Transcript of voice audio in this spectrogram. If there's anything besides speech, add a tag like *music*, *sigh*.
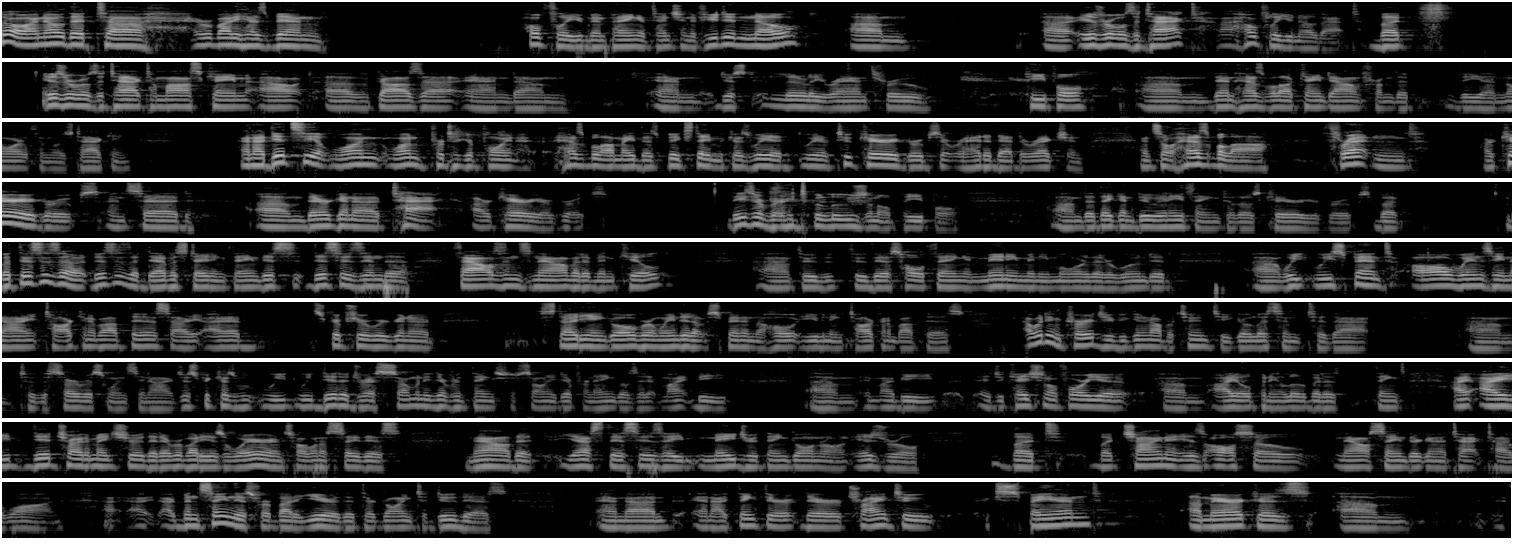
So I know that uh, everybody has been, hopefully, you've been paying attention. If you didn't know, um, uh, Israel was attacked. Uh, hopefully, you know that. But Israel was attacked. Hamas came out of Gaza and um, and just literally ran through people. Um, then Hezbollah came down from the the uh, north and was attacking. And I did see at one, one particular point, Hezbollah made this big statement because we, had, we have two carrier groups that were headed that direction. And so Hezbollah threatened our carrier groups and said um, they're going to attack our carrier groups. These are very *laughs* delusional people um, that they can do anything to those carrier groups. But, but this, is a, this is a devastating thing. This, this is in the thousands now that have been killed. Uh, through, the, through this whole thing, and many, many more that are wounded. Uh, we, we spent all Wednesday night talking about this. I, I had scripture we were going to study and go over, and we ended up spending the whole evening talking about this. I would encourage you, if you get an opportunity, go listen to that, um, to the service Wednesday night, just because we, we did address so many different things from so many different angles that it might be. Um, it might be educational for you, um, eye opening a little bit of things. I, I did try to make sure that everybody is aware, and so I want to say this now that yes, this is a major thing going on in Israel, but but China is also now saying they're going to attack Taiwan. I, have been saying this for about a year that they're going to do this, and uh, and I think they're they're trying to expand America's um,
